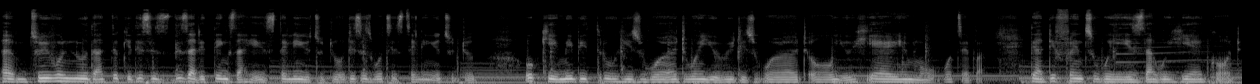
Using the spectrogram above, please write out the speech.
Um, to even know that okay, this is these are the things that He's telling you to do. This is what He's telling you to do. Okay, maybe through His Word when you read His Word or you hear Him or whatever. There are different ways that we hear God.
